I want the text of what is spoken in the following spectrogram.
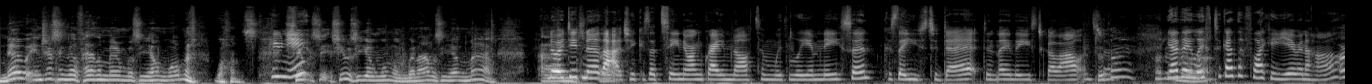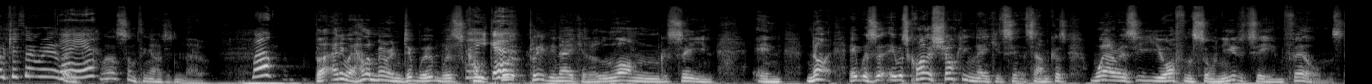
No, interesting enough, Helen Mirren was a young woman once. Who She knew? was, she was a young woman when I was a young man. No, I did know that uh, actually because I'd seen her on Graham Norton with Liam Neeson because they used to date, didn't they? They used to go out and Did stuff. they? Yeah, they know lived together for like a year and a half. Oh, did they really? Yeah, yeah. Well, something I didn't know. Well, But anyway, Helen Mirren did, was completely naked. A long scene in not. It was it was quite a shocking naked scene at the time because whereas you often saw nudity in films,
